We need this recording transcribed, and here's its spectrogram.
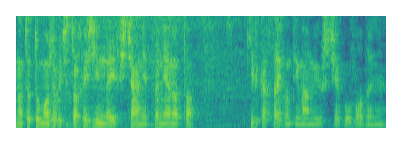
No to tu może być trochę zimnej w ścianie, co nie, no to kilka sekund i mamy już ciepłą wodę, nie?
